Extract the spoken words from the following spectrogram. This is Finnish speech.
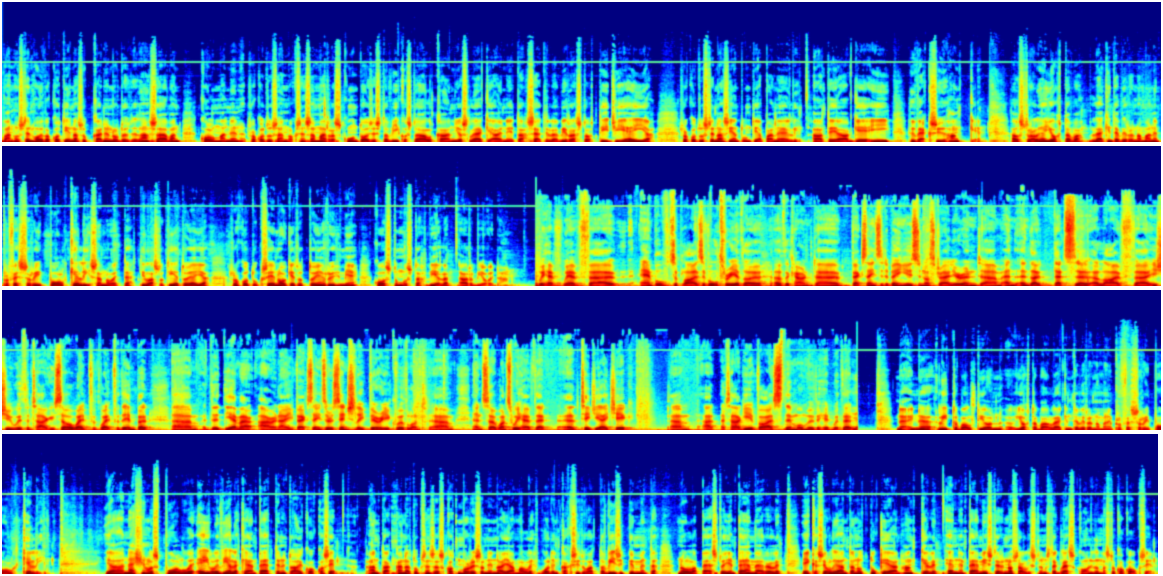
Vanhusten hoivakotien asukkaiden odotetaan saavan kolmannen rokotusannoksensa marraskuun toisesta viikosta alkaen, jos lääkeaineita säätelevä virasto TGA ja rokotusten asiantuntijapaneeli ATAGI hyväksyy hankkeen. Australian johtava lääkintäviranomainen professori Paul Kelly sanoi, että tilastotietoja ja rokotukseen oikeutettujen ryhmien koostumusta vielä arvioidaan. We have we have uh, ample supplies of all three of the of the current uh, vaccines that are being used in Australia, and um, and and that's a, a live uh, issue with the Targi. So I'll wait for wait for them. But um, the the mRNA vaccines are essentially very equivalent, um, and so once we have that uh, TGA check, um, a, a Targi advice, then we'll move ahead with that. Näin uh, liittovaltion uh, johtava lääkintäviranomainen professori Paul Kelly. Ja Nationals-puolue ei ole vieläkään päättänyt, aikooko se antaa kannatuksensa Scott Morrisonin ajamalle vuoden 2050 nollapäästöjen päämäärälle, eikä se ole antanut tukeaan hankkeelle ennen pääministerin osallistumista Glasgown ilmastokokoukseen.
